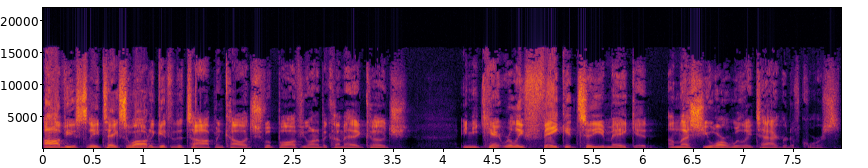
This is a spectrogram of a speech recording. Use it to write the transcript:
Obviously, it takes a while to get to the top in college football if you want to become a head coach. And you can't really fake it till you make it, unless you are Willie Taggart, of course.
